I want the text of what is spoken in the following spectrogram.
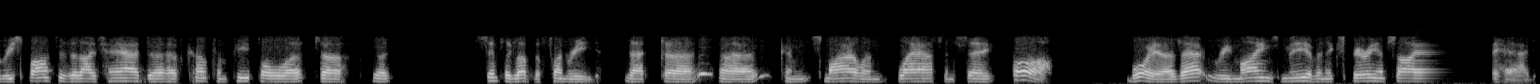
responses that I've had have come from people that that simply love the fun read, that uh, uh, can smile and laugh and say, "Oh, boy, uh, that reminds me of an experience I had,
